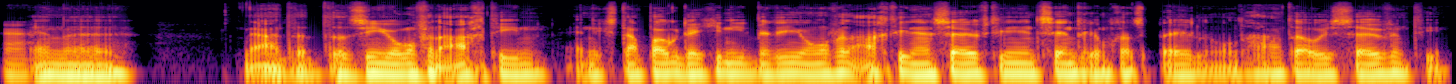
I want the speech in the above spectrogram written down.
Ja. En eh, ja, dat, dat is een jongen van 18. En ik snap ook dat je niet met een jongen van 18 en 17 in het centrum gaat spelen. Want Hato is 17.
